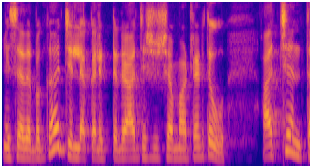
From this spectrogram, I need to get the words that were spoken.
ఈ సందర్భంగా జిల్లా కలెక్టర్ రాజశేష మాట్లాడుతూ అత్యంత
